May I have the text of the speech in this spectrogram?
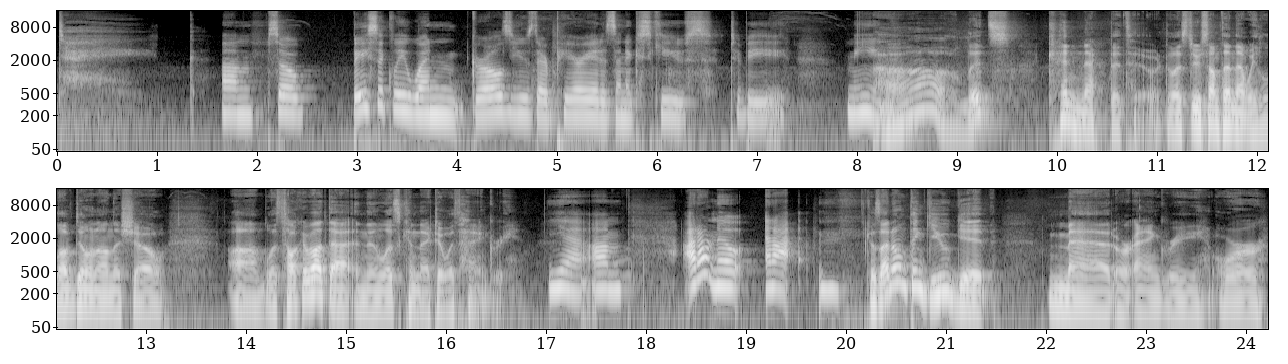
take. Um, so basically, when girls use their period as an excuse to be mean. Oh, let's connect the two. Let's do something that we love doing on the show. Um, let's talk about that, and then let's connect it with hangry. Yeah. Um, I don't know, and I Because I don't think you get mad or angry or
